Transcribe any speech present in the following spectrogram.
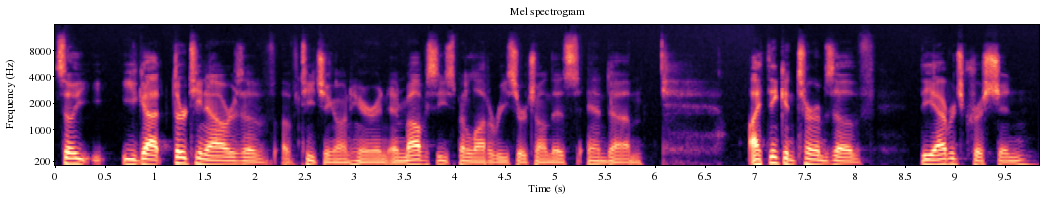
so y- you got 13 hours of, of teaching on here, and, and obviously you spent a lot of research on this, and um, I think in terms of the average Christian,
